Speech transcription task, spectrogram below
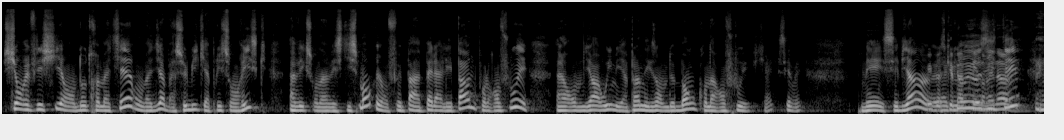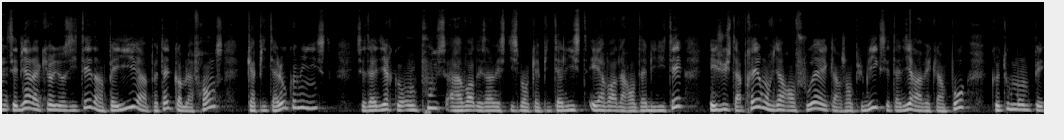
Si on réfléchit en d'autres matières, on va dire bah, celui qui a pris son risque avec son investissement et on ne fait pas appel à l'épargne pour le renflouer. Alors on me dira oui, mais il y a plein d'exemples de banques qu'on a renflouées. C'est vrai. Mais c'est bien euh, la curiosité, c'est bien la curiosité d'un pays euh, peut-être comme la France, capitalo-communiste. C'est-à-dire qu'on pousse à avoir des investissements capitalistes et avoir de la rentabilité, et juste après, on vient renflouer avec l'argent public, c'est-à-dire avec l'impôt que tout le monde paie.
